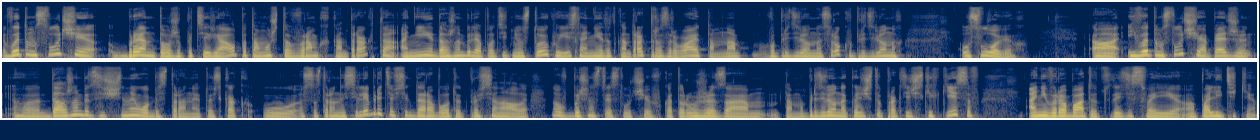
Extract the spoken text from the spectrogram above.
В этом случае бренд тоже потерял, потому что в рамках контракта они должны были оплатить неустойку, если они этот контракт разрывают там на, в определенный срок, в определенных условиях. А, и в этом случае, опять же, э, должны быть защищены обе стороны. То есть как у, со стороны селебрити всегда работают профессионалы, ну, в большинстве случаев, которые уже за там, определенное количество практических кейсов, они вырабатывают вот эти свои а, политики,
